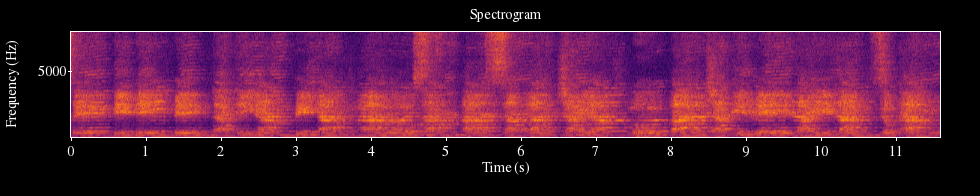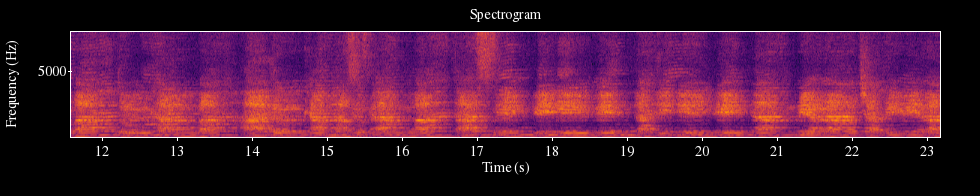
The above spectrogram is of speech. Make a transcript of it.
สิปินิปินดติยัมปิดังนาโรสัมปัสสะปัจจายะอุปาจติเรไตตังสุขังวะตุขังวะอาตุขังสุขังวะทัสมิงปินิปินดตินิปิดังวิราชติวิรา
